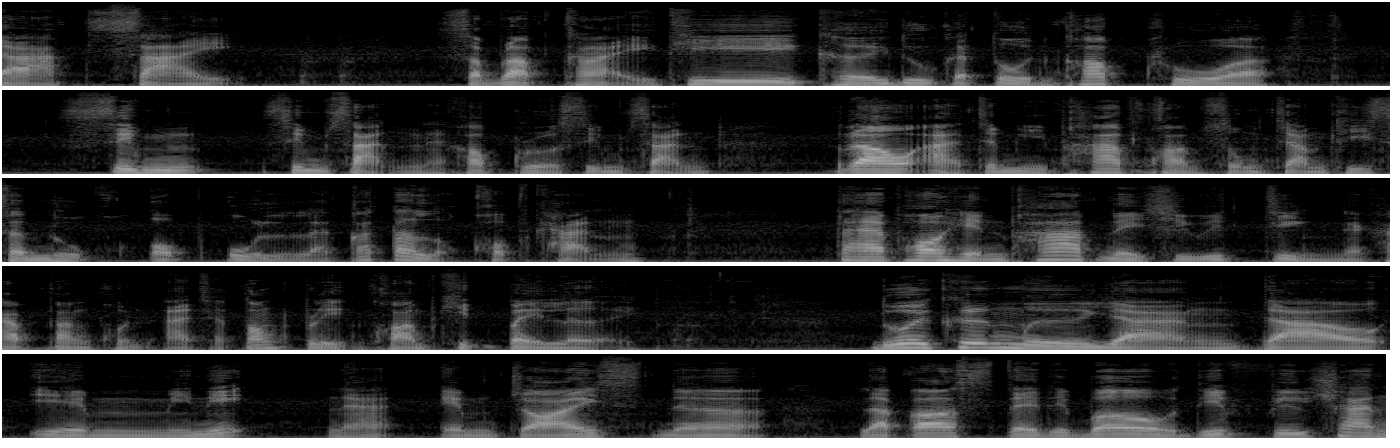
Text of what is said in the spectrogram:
Dark Side สำหรับใครที่เคยดูการ์ตูนครอบครัวซิมซิมสันนะครอบครัวซิมสัน เราอาจจะมีภาพความทรงจำที่สนุกอบอุ่น และก็ตลกขบขัน แต่พอเห็นภาพในชีวิตจริงนะครับ บางคนอาจจะต้องเปลี่ยนความคิดไปเลย ด้วยเครื่องมืออย่าง DAW M Mini นะ M Joyce เนอะแล้วก็ Stable Diffusion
